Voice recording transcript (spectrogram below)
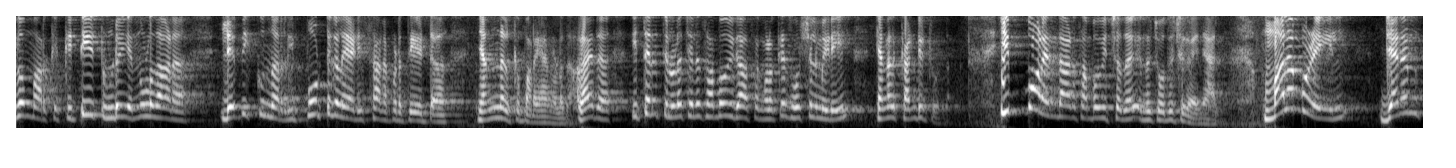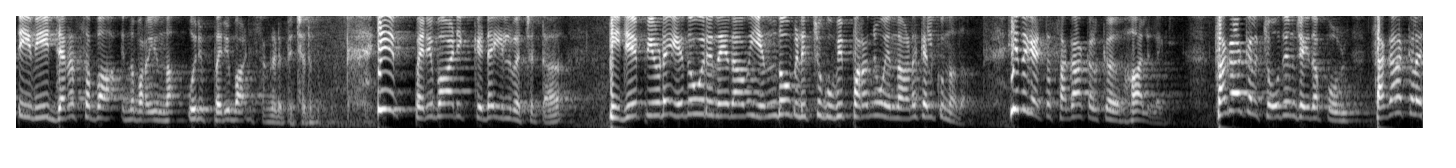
ഇവന്മാർക്ക് കിട്ടിയിട്ടുണ്ട് എന്നുള്ളതാണ് ലഭിക്കുന്ന റിപ്പോർട്ടുകളെ അടിസ്ഥാനപ്പെടുത്തിയിട്ട് ഞങ്ങൾക്ക് പറയാനുള്ളത്. അതായത് ഇത്തരത്തിലുള്ള ചില സംഭവ വികാസങ്ങളൊക്കെ സോഷ്യൽ മീഡിയയിൽ ഞങ്ങൾ കണ്ടിട്ടുണ്ട്. ഇപ്പോൾ എന്താണ് സംഭവിച്ചത് എന്ന് ചോദിച്ചു കഴിഞ്ഞാൽ മലമ്പുഴയിൽ ജനം ടി വി ജനസഭ എന്ന് പറയുന്ന ഒരു പരിപാടി സംഘടിപ്പിച്ചിരുന്നു. ഈ പരിപാടിക്കിടയിൽ വെച്ചിട്ട് ബി ജെ പിയുടെ ഏതോ ഒരു നേതാവ് എന്തോ വിളിച്ചു കുവി പറഞ്ഞു എന്നാണ് കേൾക്കുന്നത്. ഇത് കേട്ട സഖാക്കൾക്ക് ഹാലിളകി. സഖാക്കൾ ചോദ്യം ചെയ്തപ്പോൾ സഖാക്കളെ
